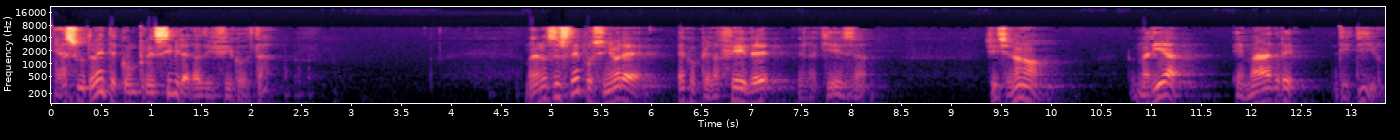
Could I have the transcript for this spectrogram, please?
È assolutamente comprensibile la difficoltà. Ma nello stesso tempo Signore ecco che la fede nella Chiesa ci dice no, no, Maria è madre di Dio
